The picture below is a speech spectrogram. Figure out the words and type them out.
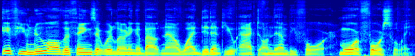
if you knew all the things that we're learning about now, why didn't you act on them before more forcefully?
